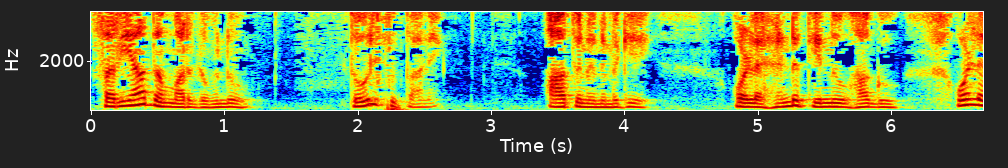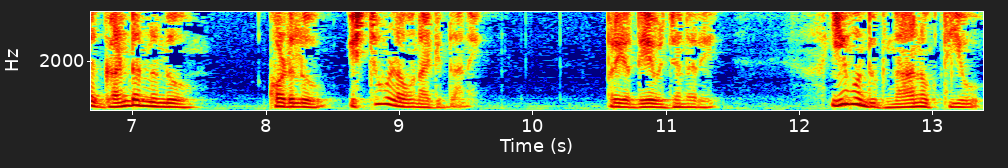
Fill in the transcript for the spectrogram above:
ಸರಿಯಾದ ಮಾರ್ಗವನ್ನು ತೋರಿಸುತ್ತಾನೆ. ಆತನು ನಿಮಗೆ ಒಳ್ಳೆ ಹೆಂಡತಿಯನ್ನು ಹಾಗೂ ಒಳ್ಳೆ ಗಂಡನನ್ನು ಕೊಡಲು ಇಷ್ಟವುಳ್ಳವನಾಗಿದ್ದಾನೆ. ಪ್ರಿಯ ದೇವ ಜನರೇ ಈ ಒಂದು ಜ್ಞಾನೋಕ್ತಿಯು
